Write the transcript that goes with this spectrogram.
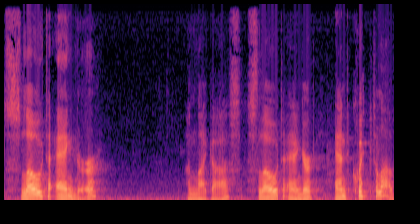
slow to anger unlike us, slow to anger, and quick to love.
